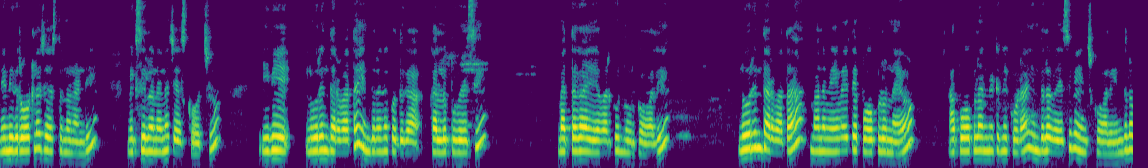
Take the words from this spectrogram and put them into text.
నేను ఇది రోట్లో చేస్తున్నానండి. మిక్సీలోనైనా చేసుకోవచ్చు. ఇవి నూరిన తర్వాత ఇందులోనే కొద్దిగా కల్లుప్పు వేసి మెత్తగా అయ్యే వరకు నూరుకోవాలి. నూరిన తర్వాత మనం ఏవైతే పోపులు ఉన్నాయో ఆ పోపులన్నిటినీ కూడా ఇందులో వేసి వేయించుకోవాలి. ఇందులో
